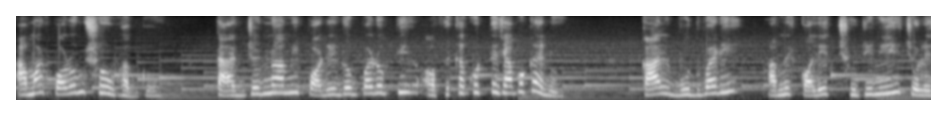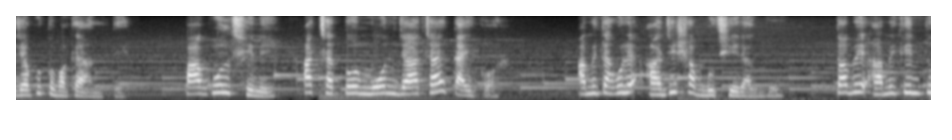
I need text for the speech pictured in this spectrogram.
আমার পরম সৌভাগ্য। তার জন্য আমি পরের রোববার অবধি অপেক্ষা করতে যাব কেন? কাল বুধবারই আমি কলেজ ছুটি নিয়ে চলে যাব তোমাকে আনতে। পাগল ছেলে। আচ্ছা তোর মন যা চায় তাই কর। আমি তাহলে আজই সব গুছিয়ে রাখব। তবে আমি কিন্তু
